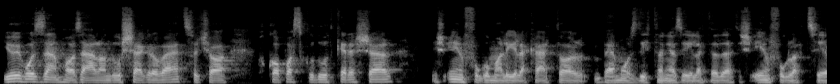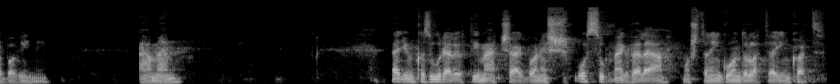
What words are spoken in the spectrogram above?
jöjj hozzám, ha az állandóságra vágysz, hogyha ha kapaszkodót keresel, és én fogom a lélek által bemozdítani az életedet, és én foglak célba vinni. Ámen. Legyünk az Úr előtt imádságban, és osszuk meg vele a mostani gondolatainkat.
